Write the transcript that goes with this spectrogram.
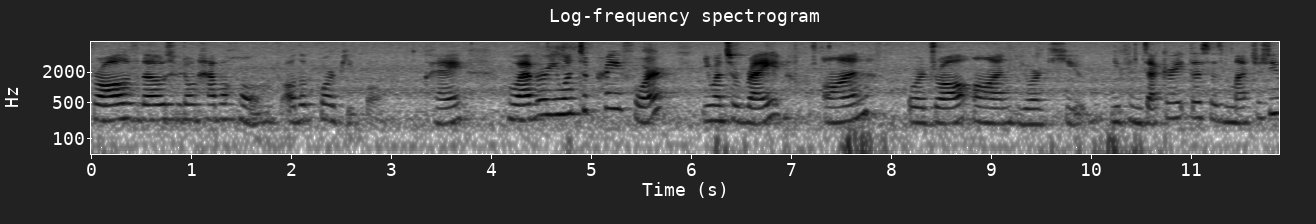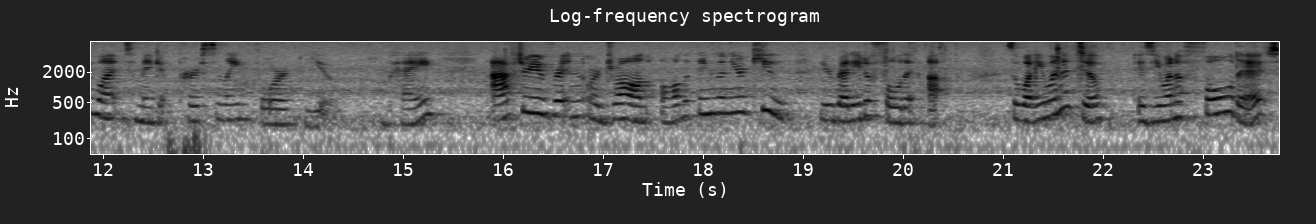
for all of those who don't have a home, all the poor people. Okay? Whoever you want to pray for, you want to write on or draw on your cube. You can decorate this as much as you want to make it personally for you. Okay? After you've written or drawn all the things on your cube, you're ready to fold it up. So what you want to do is you want to fold it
